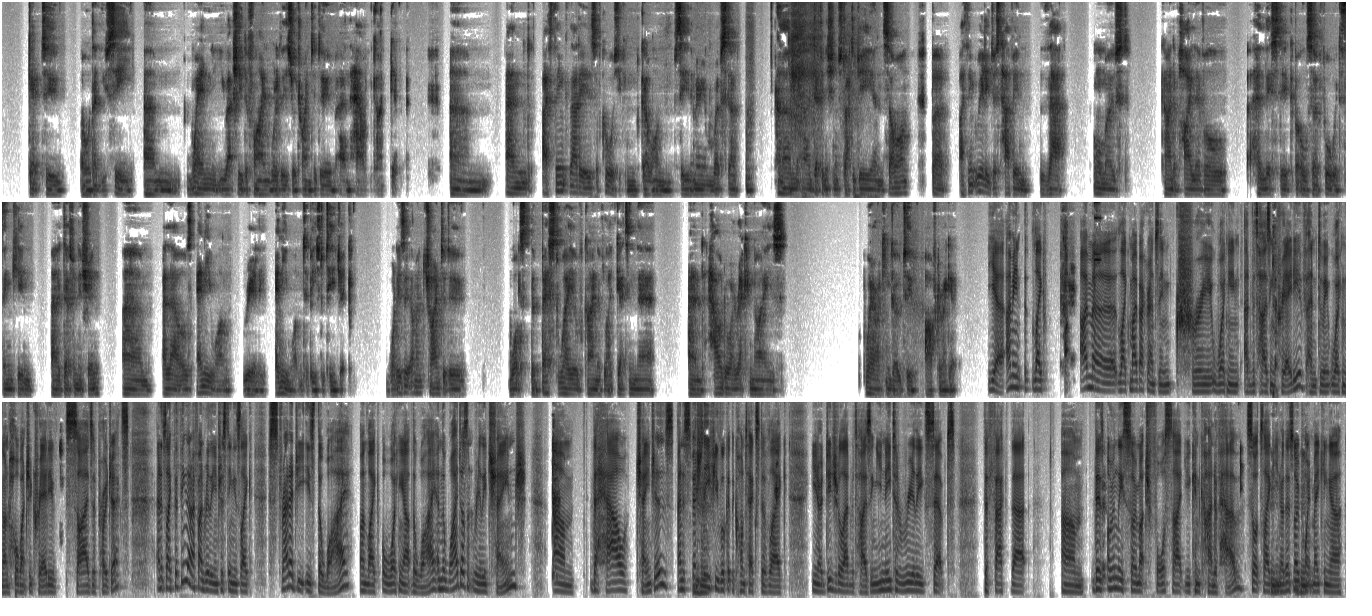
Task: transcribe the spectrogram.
get to or that you see um, when you actually define what it is you're trying to do and how you kind of get there. Um, and I think that is, of course, you can go on see the Merriam-Webster um, uh, definition of strategy and so on. But I think really just having that almost kind of high level, holistic, but also forward thinking uh, definition um, allows anyone, really, anyone to be strategic. What is it I'm trying to do? What's the best way of kind of like getting there? And how do I recognize where I can go to after I get. Yeah, I mean, like I'm a like my background's in cre- working in advertising creative and doing working on a whole bunch of creative sides of projects. And it's like the thing that I find really interesting is like strategy is the why on like or working out the why and the why doesn't really change. Um, the how changes and especially mm-hmm. if you look at the context of like you know digital advertising you need to really accept the fact that um, there's only so much foresight you can kind of have. So it's like, mm-hmm. you know, there's no mm-hmm. point making a,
